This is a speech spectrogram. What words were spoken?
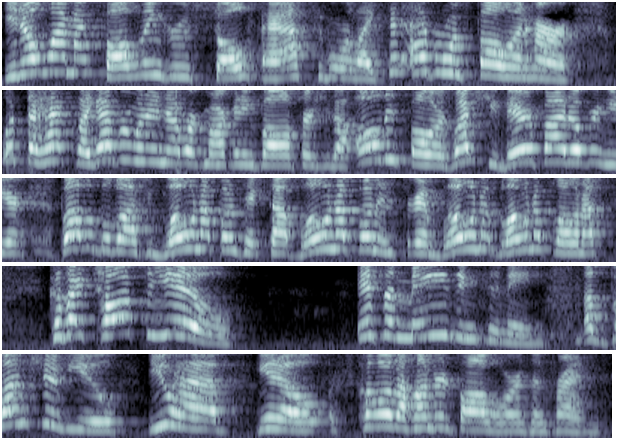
You know why my following grew so fast? People were like, everyone's following her. What the heck? Like, everyone in network marketing follows her. She's got all these followers. Why is she verified over here? Blah, blah, blah, blah. She's blowing up on TikTok, blowing up on Instagram, blowing up, blowing up, blowing up. Because I talk to you. It's amazing to me. A bunch of you, you have, you know, call it 100 followers and friends.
